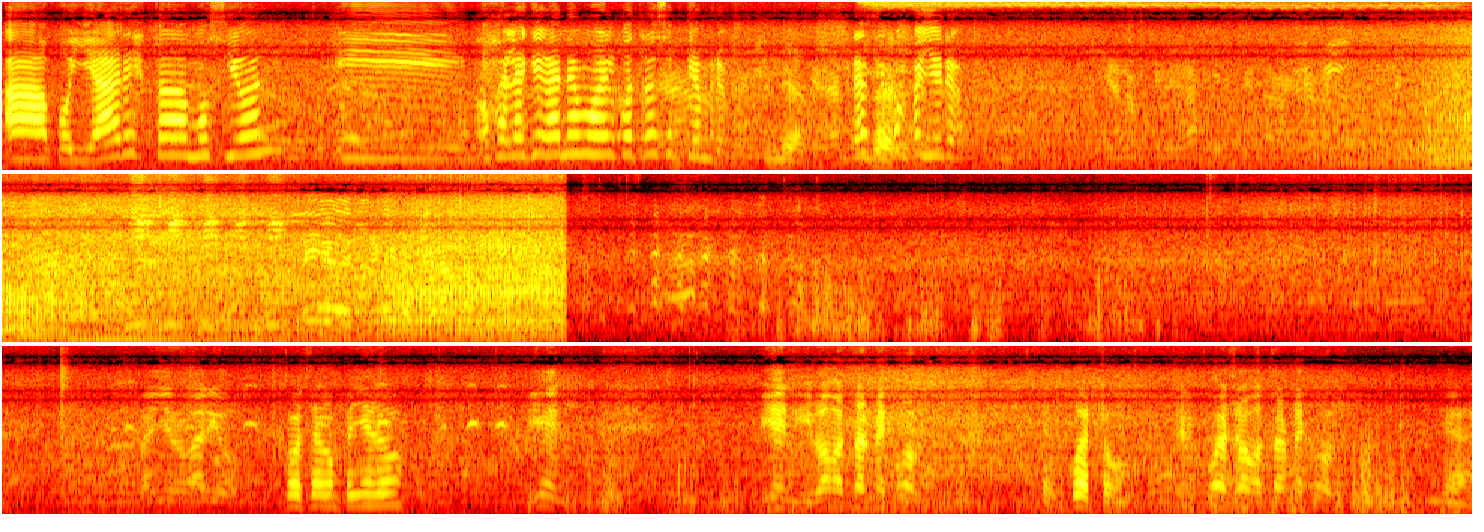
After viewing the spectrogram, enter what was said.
a apoyar esta moción y ojalá que ganemos el 4 de septiembre. Gracias, compañero. Compañero Mario. ¿Cómo está, compañero? Bien. Bien, y vamos a estar mejor. El 4. El 4 vamos a estar mejor. Ya.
